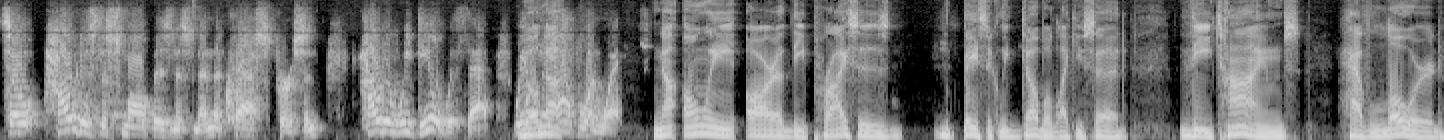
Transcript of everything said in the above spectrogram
So, how does the small businessman, the craftsperson, how do we deal with that? We Well, only not- have one way. Not only are the prices basically doubled, like you said, the times have lowered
